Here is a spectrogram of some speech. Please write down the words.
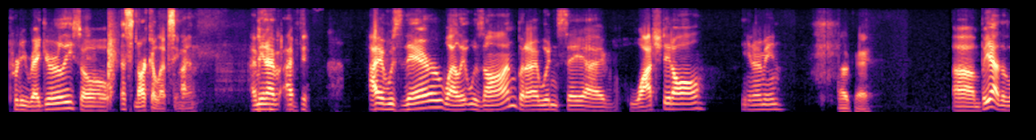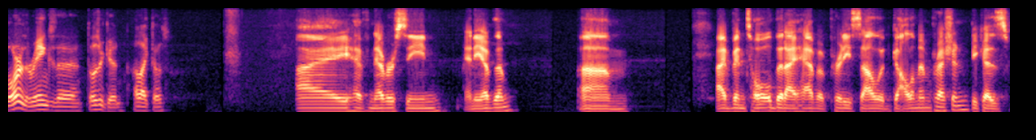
pretty regularly. So, That's narcolepsy, man. I mean, I've, I've, I was there while it was on, but I wouldn't say I've watched it all. You know what I mean? Okay. Um, but yeah, the Lord of the Rings, the those are good. I like those. I have never seen any of them. Um I've been told that I have a pretty solid Gollum impression because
